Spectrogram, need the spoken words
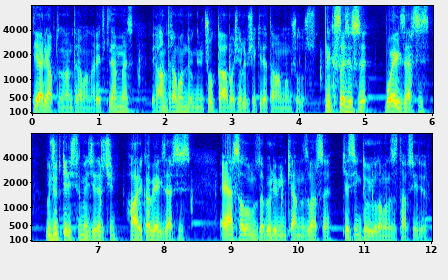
diğer yaptığın antrenmanlar etkilenmez ve antrenman döngünü çok daha başarılı bir şekilde tamamlamış olursun. Yani kısacası bu egzersiz vücut geliştirmeciler için harika bir egzersiz. Eğer salonunuzda böyle bir imkanınız varsa kesinlikle uygulamanızı tavsiye ediyorum.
